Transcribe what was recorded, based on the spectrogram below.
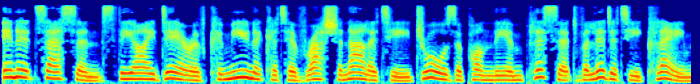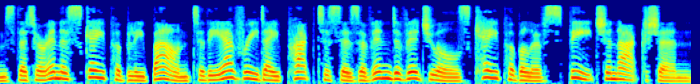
In its essence the idea of communicative rationality draws upon the implicit validity claims that are inescapably bound to the everyday practices of individuals capable of speech and action.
